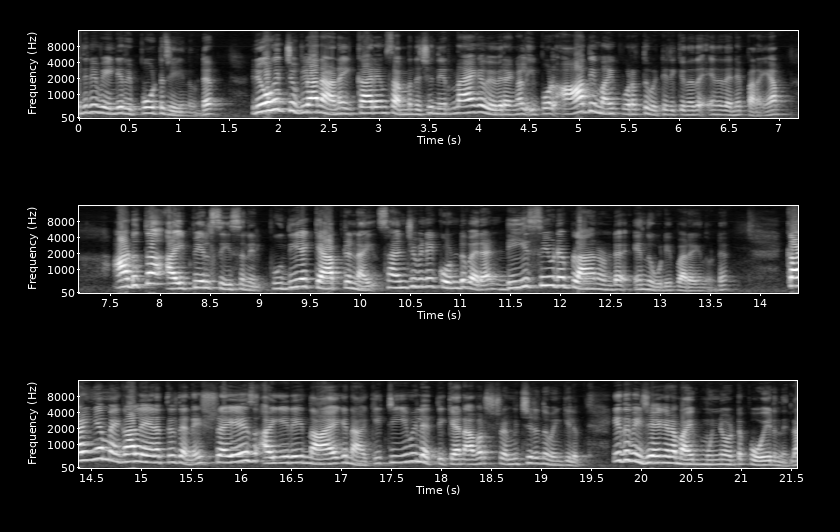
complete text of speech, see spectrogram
ഇതിനു വേണ്ടി റിപ്പോർട്ട് ചെയ്യുന്നുണ്ട്. രോഹിത് ചുഗ്ലാനാണ് ഇക്കാര്യം സംബന്ധിച്ച് നിർണായക വിവരങ്ങൾ ഇപ്പോൾ ആദ്യമായി പുറത്തുവിട്ടിരിക്കുന്നത് എന്ന് തന്നെ പറയാം. അടുത്ത ഐ പി എൽ സീസണിൽ പുതിയ ക്യാപ്റ്റനായി സഞ്ജുവിനെ കൊണ്ടുവരാൻ ഡി സിയുടെ പ്ലാൻ ഉണ്ട് എന്നുകൂടി പറയുന്നുണ്ട്. കഴിഞ്ഞ മെഗാലേലത്തിൽ തന്നെ ശ്രേയസ് അയ്യരെ നായകനാക്കി ടീമിലെത്തിക്കാൻ അവർ ശ്രമിച്ചിരുന്നുവെങ്കിലും ഇത് വിജയകരമായി മുന്നോട്ട് പോയിരുന്നില്ല.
